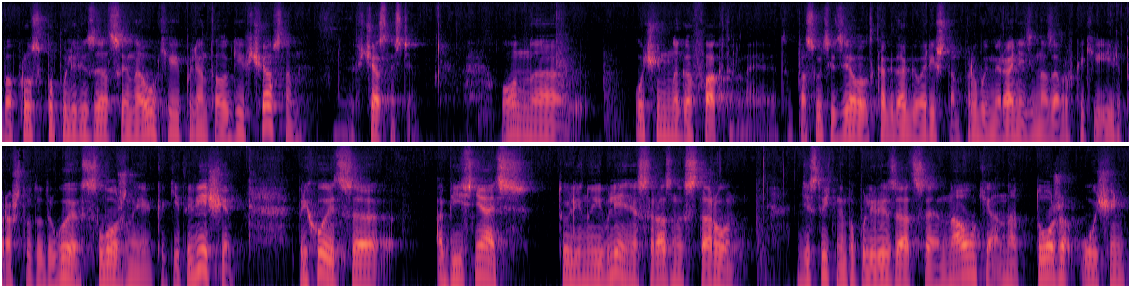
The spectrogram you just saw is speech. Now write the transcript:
вопрос популяризации науки и палеонтологии в частном, в частности, он э, очень многофакторный. Это, по сути дела, вот когда говоришь там, про вымирание динозавров какие, или про что-то другое, сложные какие-то вещи, приходится объяснять то или иное явление с разных сторон. Действительно, популяризация науки, она тоже очень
